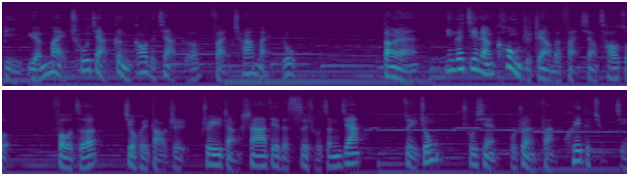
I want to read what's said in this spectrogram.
比原卖出价更高的价格反差买入。当然，应该尽量控制这样的反向操作，否则就会导致追涨杀跌的次数增加，最终出现不赚反亏的窘境。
